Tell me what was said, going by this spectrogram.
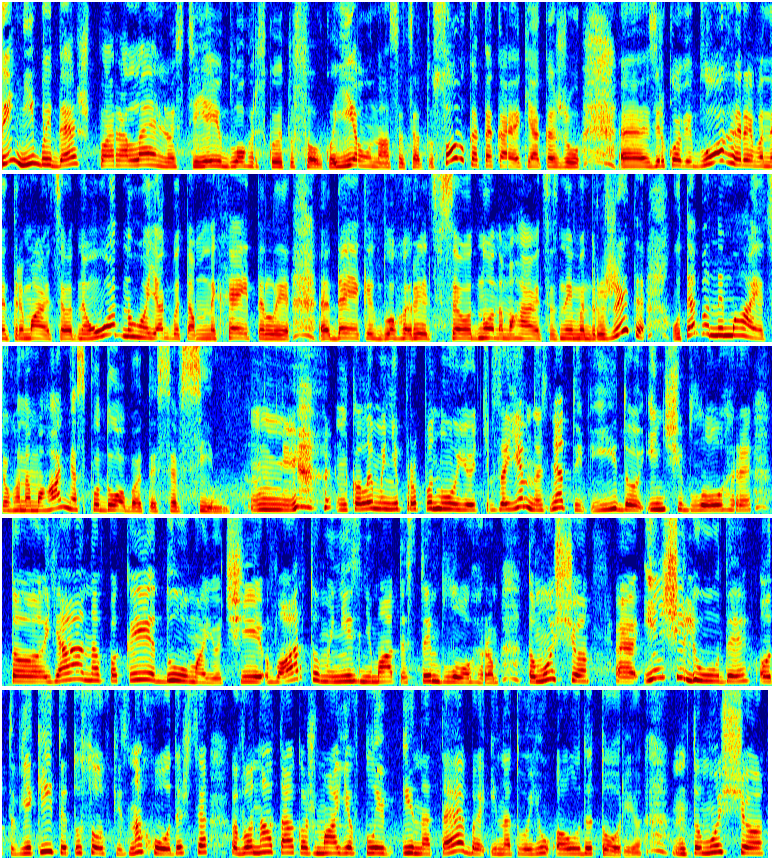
ти ніби йдеш паралельно з цією блогерською тусовкою. Є у нас оця тусовка, така як я кажу, е, зіркові блогери. Вони тримаються одне одного. Як би там не хейтили е, деяких блогериць, все одно намагаються з ними дружити. У тебе немає цього намагання сподобатися всім. Ні. Коли мені пропонують взаємно зняти відео інші блогери, то я навпаки думаю, чи варто мені знімати з тим блогером, тому що е, інші люди, от в якій ти тусовці знаходишся, вона також має вплив і на тебе, і на твою аудиторію. Тому що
